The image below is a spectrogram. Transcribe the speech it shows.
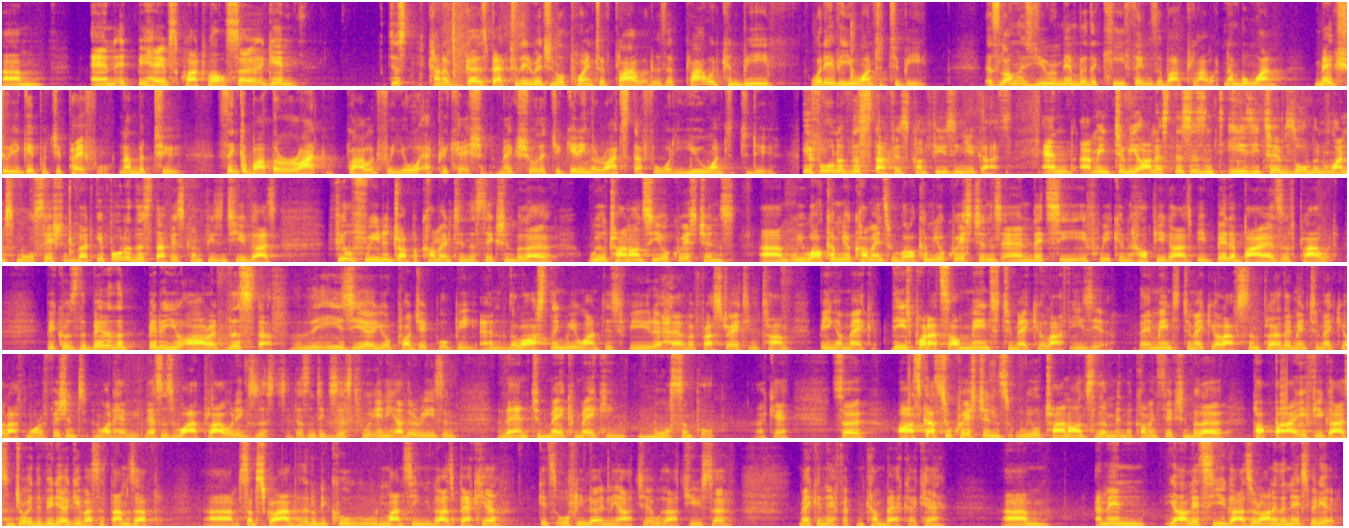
um, and it behaves quite well. So again, just kind of goes back to the original point of plywood, is that plywood can be whatever you want it to be. as long as you remember the key things about plywood. Number one, make sure you get what you pay for. Number two, think about the right plywood for your application. Make sure that you're getting the right stuff for what you want it to do. If all of this stuff is confusing you guys, and I mean, to be honest, this isn't easy to absorb in one small session, but if all of this stuff is confusing to you guys, feel free to drop a comment in the section below. We'll try and answer your questions. Um, we welcome your comments, we welcome your questions, and let's see if we can help you guys be better buyers of plywood. Because the better the better you are at this stuff, the easier your project will be. And the last thing we want is for you to have a frustrating time being a maker. These products are meant to make your life easier. They're meant to make your life simpler, they're meant to make your life more efficient, and what have you. This is why plywood exists. It doesn't exist for any other reason than to make making more simple. Okay? So ask us your questions. We'll try and answer them in the comment section below. Pop by if you guys enjoyed the video, give us a thumbs up. Um, subscribe, it'll be cool. We wouldn't mind seeing you guys back here. It gets awfully lonely out here without you, so make an effort and come back, okay? Um, and then, yeah, let's see you guys around in the next video.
